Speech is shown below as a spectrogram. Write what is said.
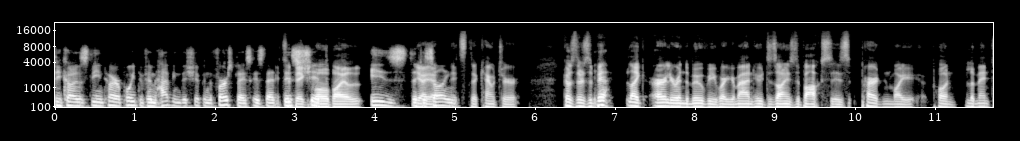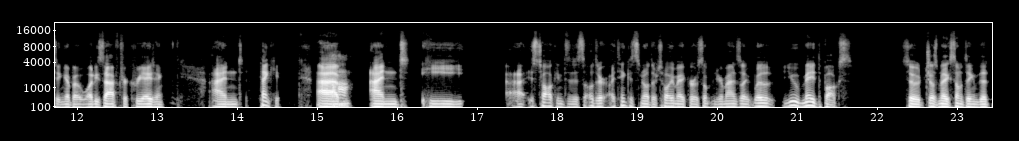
Because the entire point of him having the ship in the first place is that It's this ship mobile is the yeah, yeah, design. It's the counter because there's a bit like earlier in the movie where your man who designs the box is, pardon my pun, lamenting about what he's after creating, and thank you, um, Ah. and he uh, is talking to this other, I think it's another toy maker or something. Your man's like, "Well, you made the box, so just make something that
